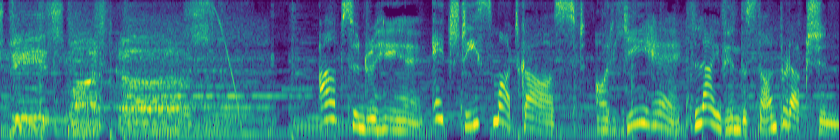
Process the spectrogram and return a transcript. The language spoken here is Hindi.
HD Smartcast. आप सुन रहे हैं एच डी स्मार्ट कास्ट और ये है live Hindustan production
